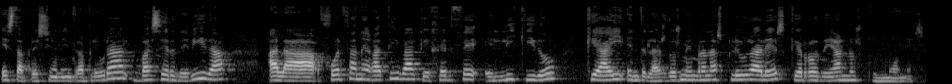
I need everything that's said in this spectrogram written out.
Esta presión intrapleural va a ser debida a la fuerza negativa que ejerce el líquido que hay entre las dos membranas pleurales que rodean los pulmones.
